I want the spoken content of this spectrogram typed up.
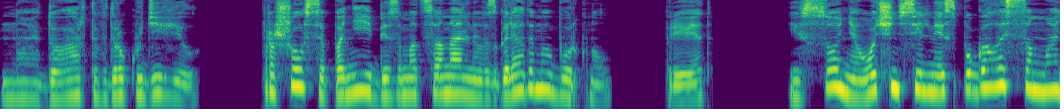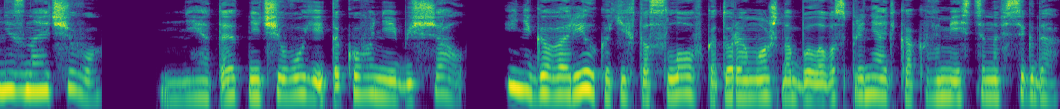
Но Эдуард вдруг удивил. Прошелся по ней безэмоциональным взглядом и буркнул. «Привет». И Соня очень сильно испугалась, сама не зная чего. Нет, Эд ничего ей такого не обещал и не говорил каких-то слов, которые можно было воспринять как вместе навсегда.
